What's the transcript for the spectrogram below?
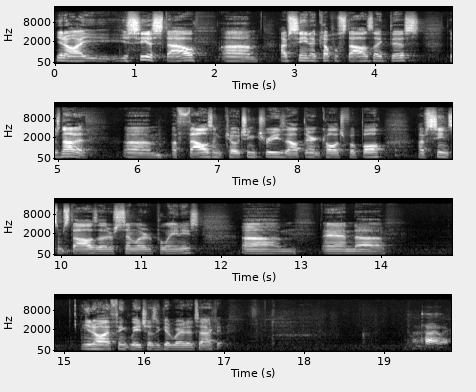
you know, I you see a style. Um, I've seen a couple styles like this. There's not a um, a thousand coaching trees out there in college football. I've seen some styles that are similar to Pelini's, um, and uh, you know, I think Leach has a good way to attack it. Tyler.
